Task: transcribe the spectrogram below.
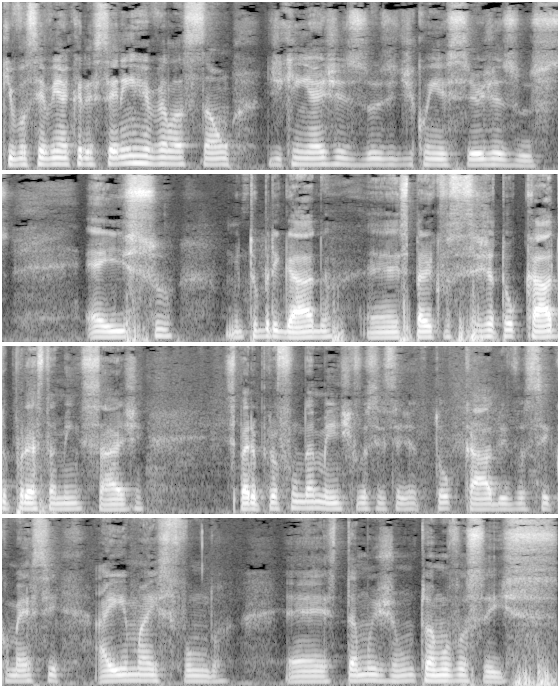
que você venha crescer em revelação de quem é Jesus e de conhecer Jesus. É isso. Muito obrigado. É, espero que você seja tocado por esta mensagem. Espero profundamente que você seja tocado e você comece a ir mais fundo. É, estamos juntos, amo vocês.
